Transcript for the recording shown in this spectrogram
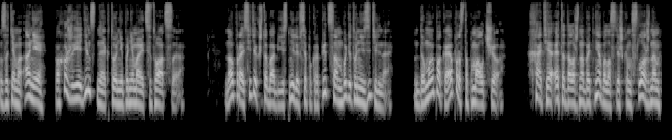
затем и Ани, похоже, единственная, кто не понимает ситуацию. Но просить их, чтобы объяснили все по крупицам, будет унизительно. Думаю, пока я просто помолчу. Хотя это должно быть не было слишком сложным,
